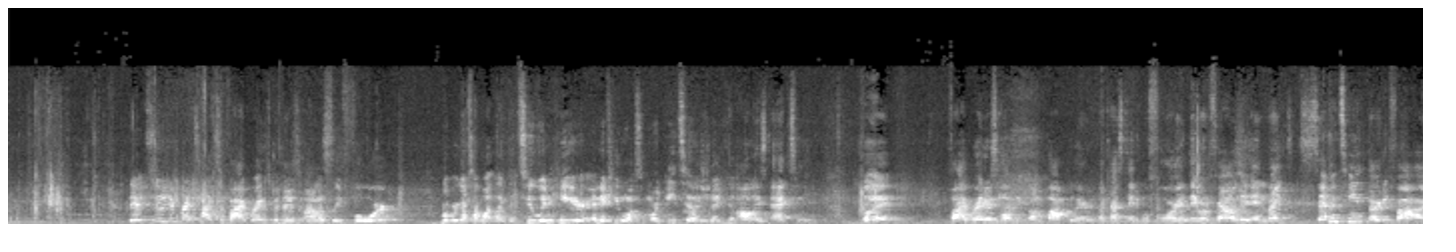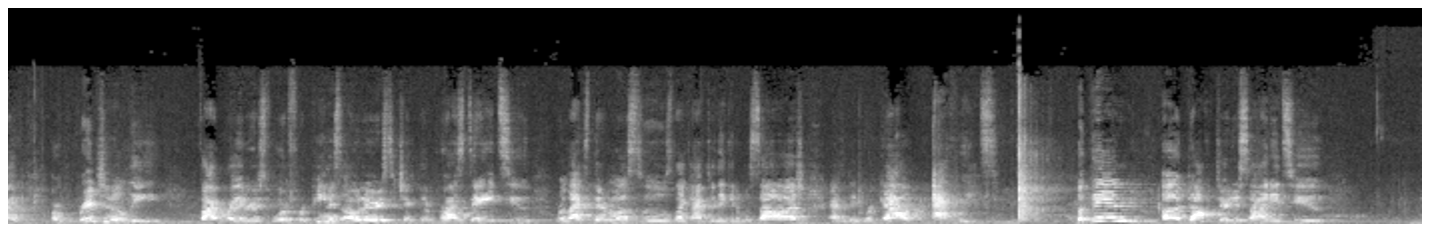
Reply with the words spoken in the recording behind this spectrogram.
There are two different types of vibrators, but there's honestly four. But we're gonna talk about like the two in here, and if you want some more details, you know, you can always ask me. But Vibrators have become popular, like I stated before. They were founded in 1735. Originally, vibrators were for penis owners to check their prostate, to relax their muscles, like after they get a massage, after they work out, athletes. But then a doctor decided to,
